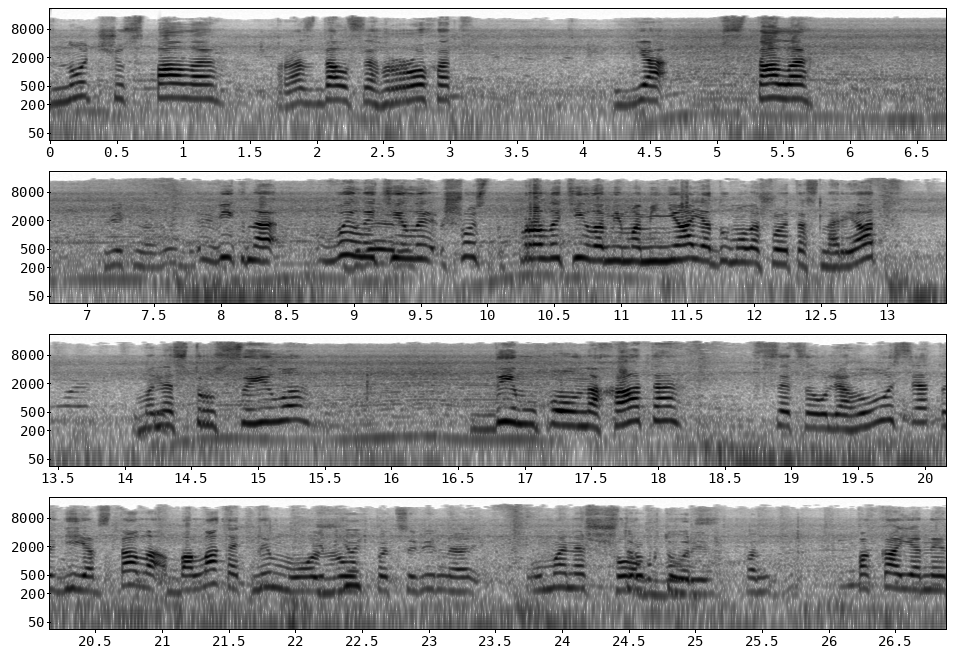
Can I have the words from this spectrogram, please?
Ночью спала, раздался грохот. Я встала, вікна вікна вилетіли, щось пролетіло мимо мене, я думала, що це снаряд. Мене струсило, диму повна хата, все це уляглося, тоді я встала, балакати не І можу. б'ють по цивільній У мене шок структурі. був. Поки я не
